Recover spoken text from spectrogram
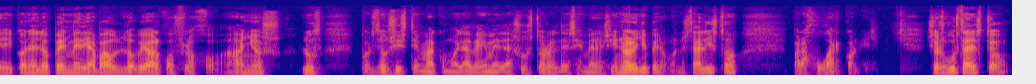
eh, con el Open Media Vault lo veo algo flojo, a años luz pues de un sistema como el ADM de Asus o el DSM de Synology, pero bueno, está listo para jugar con él. Si os gusta esto,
